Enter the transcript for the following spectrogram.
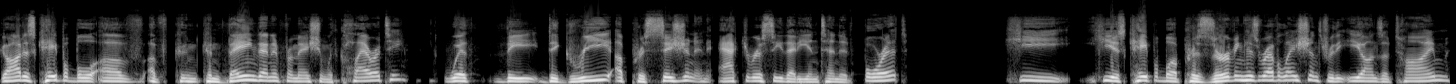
God is capable of of con- conveying that information with clarity, with the degree of precision and accuracy that He intended for it. He He is capable of preserving His revelation through the eons of time,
